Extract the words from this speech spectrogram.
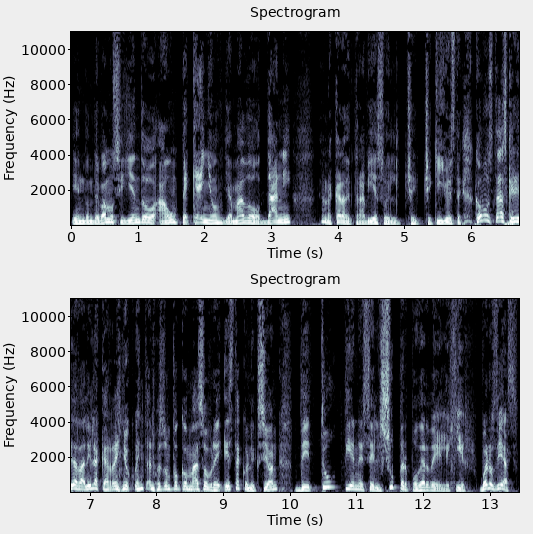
en donde vamos siguiendo a un pequeño llamado Dani. Tiene una cara de travieso el chiquillo este. ¿Cómo estás, querida Dalila Carreño? Cuéntanos un poco más sobre esta colección de Tú tienes el superpoder de elegir. Buenos días.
